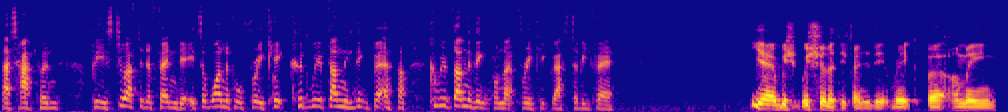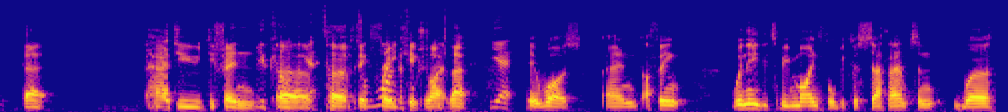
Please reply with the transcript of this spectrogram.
that's happened, but you still have to defend it. It's a wonderful free kick. Could we have done anything better? Could we have done anything from that free kick, Vass? To be fair, Yeah, we, sh- we should have defended it, Rick. But I mean, that how do you defend You uh, yeah, a- perfect a free kick strike. like that? Yeah. It was, and I think we needed to be mindful because Southampton were.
